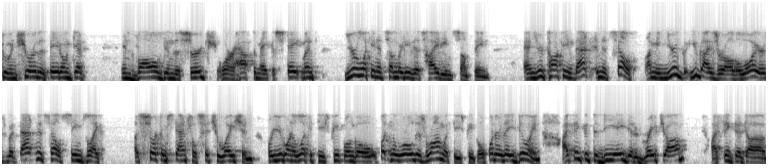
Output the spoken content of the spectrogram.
to ensure that they don't get involved in the search or have to make a statement. You're looking at somebody that's hiding something. And you're talking that in itself. I mean, you you guys are all the lawyers, but that in itself seems like a circumstantial situation where you're going to look at these people and go, what in the world is wrong with these people? What are they doing? I think that the DA did a great job. I think that uh,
